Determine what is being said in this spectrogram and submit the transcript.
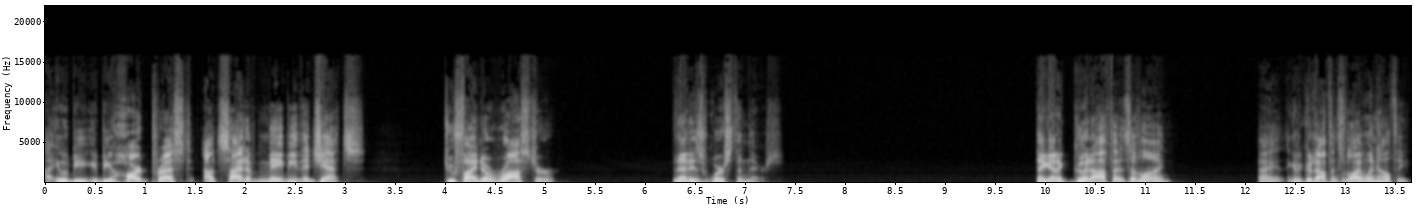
uh, it would be you'd be hard pressed outside of maybe the Jets to find a roster that is worse than theirs. They got a good offensive line. Right? They got a good offensive line when healthy.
